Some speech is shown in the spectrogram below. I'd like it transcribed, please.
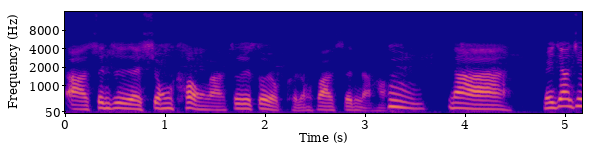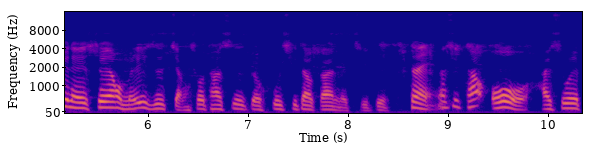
啊，甚至胸痛啦，这些都有可能发生的哈。嗯，那梅将军呢？虽然我们一直讲说它是一个呼吸道感染的疾病，对，但是它偶尔还是会。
